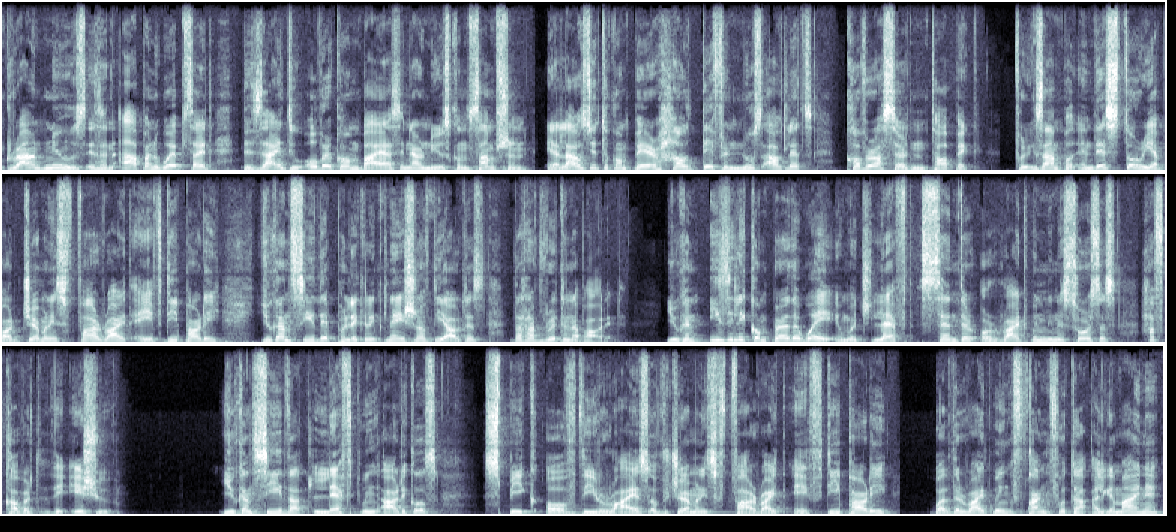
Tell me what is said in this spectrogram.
Ground News is an app and website designed to overcome bias in our news consumption. It allows you to compare how different news outlets cover a certain topic. For example, in this story about Germany's far-right AFD party, you can see the political inclination of the outlets that have written about it. You can easily compare the way in which left, center or right-wing sources have covered the issue. You can see that left-wing articles speak of the rise of Germany's far right AfD party, while the right wing Frankfurter Allgemeine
